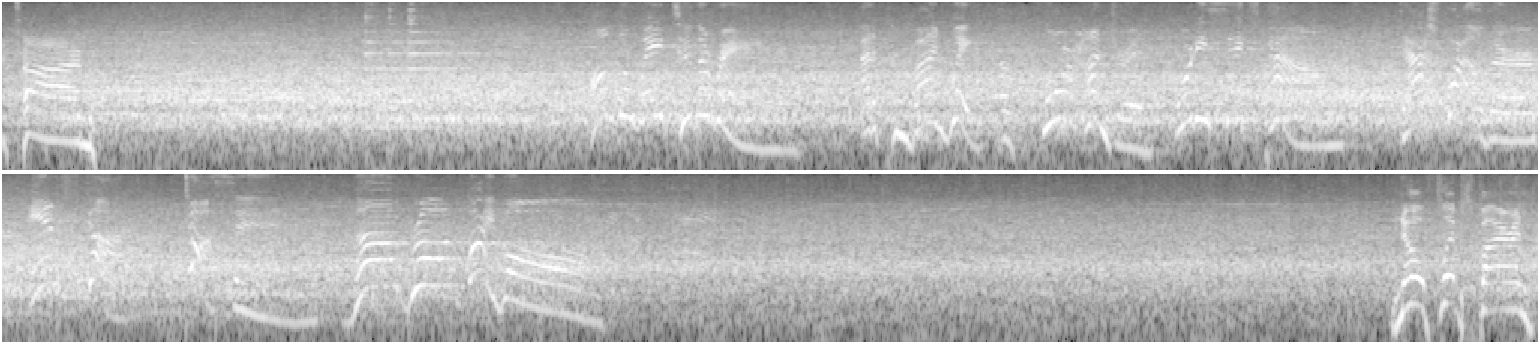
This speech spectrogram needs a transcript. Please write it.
Top time. On the way to the ring, at a combined weight of 446 pounds, Dash Wilder and Scott Dawson, the Revival. No flips, Byron.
